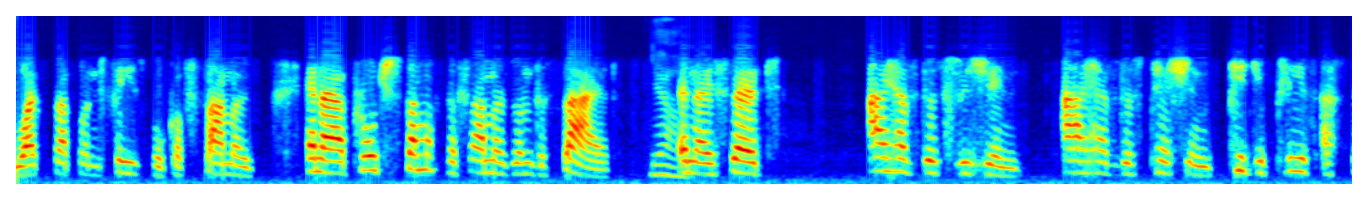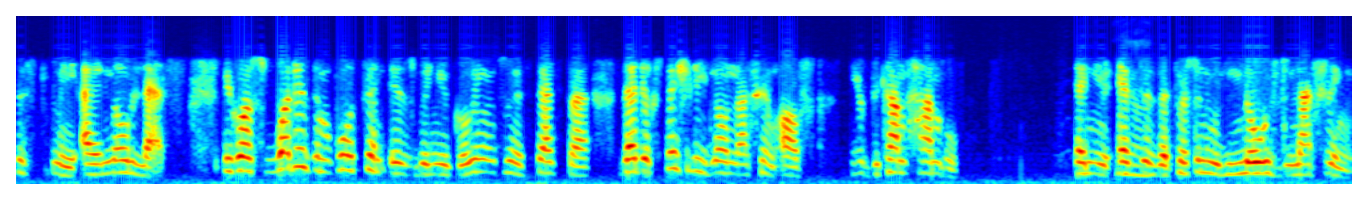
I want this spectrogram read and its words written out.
WhatsApp, on Facebook of farmers, and I approached some of the farmers on the side, Yeah. and I said, I have this vision. I have this passion. Could you please assist me? I know less. Because what is important is when you're going into a sector that especially you know nothing of, you become humble and you act Yeah. as a person who knows nothing.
